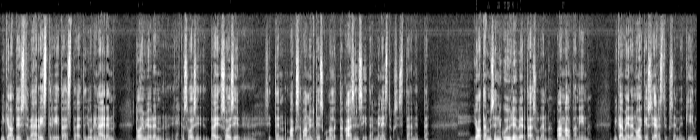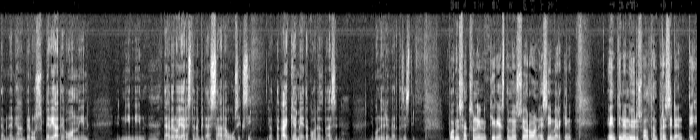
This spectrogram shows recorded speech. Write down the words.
mikä on tietysti vähän ristiriitaista, että juuri näiden toimijoiden ehkä soisi, tai soisi sitten maksavan yhteiskunnalle takaisin siitä menestyksestään, että jo tämmöisen niin kuin yhdenvertaisuuden kannalta, niin mikä meidän oikeusjärjestyksemmekin tämmöinen ihan perusperiaate on, niin, niin, niin tämä verojärjestelmä pitäisi saada uusiksi, jotta kaikkia meitä kohdeltaisiin niin kuin yhdenvertaisesti. Poimin Saxonin kirjasta myös seuraavan esimerkin. Entinen Yhdysvaltain presidentti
